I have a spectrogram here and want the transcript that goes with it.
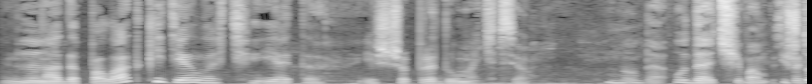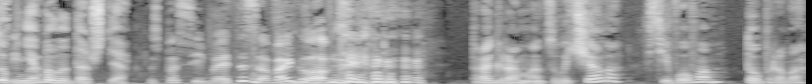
Да. Надо палатки делать, и это еще продумать все. Ну да, удачи вам, Спасибо. и чтобы не было дождя. Спасибо, это самое главное. Программа отзвучала. Всего вам доброго.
